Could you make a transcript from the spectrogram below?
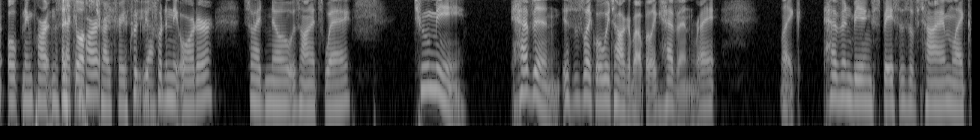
opening part and the I second still have to part. try I Tracy, quickly yeah. put in the order so I'd know it was on its way. To me, heaven. This is like what we talk about, but like heaven, right? Like heaven being spaces of time. Like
